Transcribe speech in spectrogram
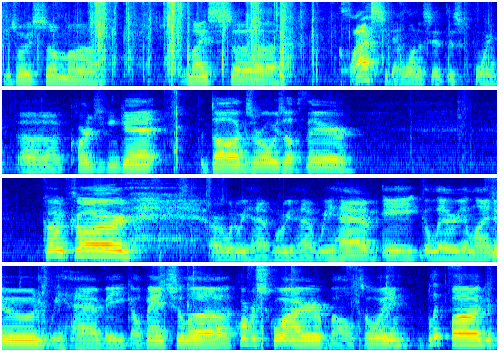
There's always some uh, nice uh, classic, I want to say at this point, uh, cards you can get. The dogs are always up there. Code card. Alright, what do we have? What do we have? We have a Galarian Linoone. We have a Galvantula, Corvisquire, Baltoy, Blipbug,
